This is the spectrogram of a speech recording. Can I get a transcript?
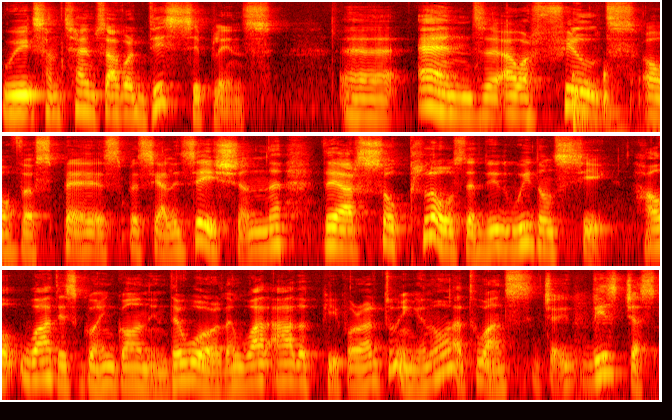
we sometimes our disciplines uh, and uh, our fields of uh, spe- specialization they are so close that we don't see how what is going on in the world and what other people are doing and all at once this just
